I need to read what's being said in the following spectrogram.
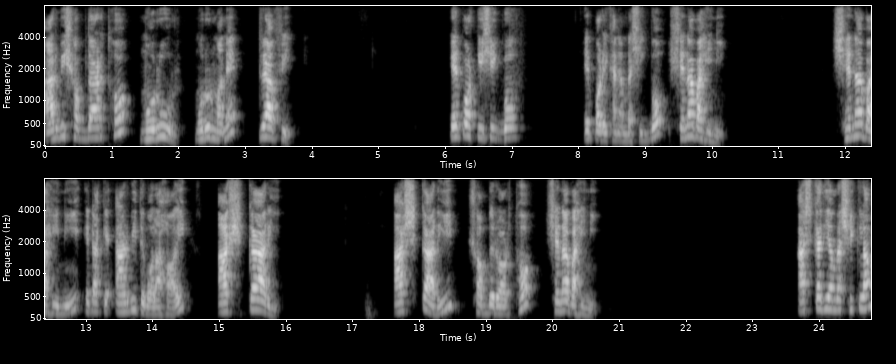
আরবি শব্দার্থ মরুর। মরুর মানে ট্রাফিক। এরপর কি শিখব? এরপর এখানে আমরা শিখব সেনাবাহিনী। সেনাবাহিনী এটাকে আরবিতে বলা হয় আশকারি। আশকারি শব্দের অর্থ সেনাবাহিনী। আশকারি আমরা শিখলাম,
